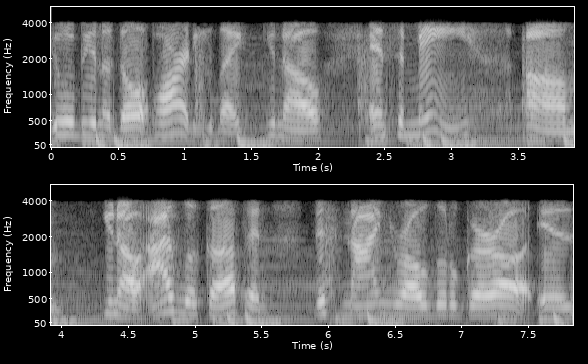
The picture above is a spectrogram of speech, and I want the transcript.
it would be an adult party, like you know, and to me, um, you know, I look up and this nine year old little girl is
